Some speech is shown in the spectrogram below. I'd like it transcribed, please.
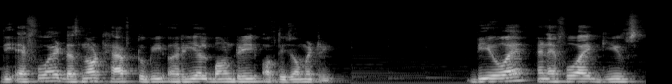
the FOI does not have to be a real boundary of the geometry. BOI and FOI gives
